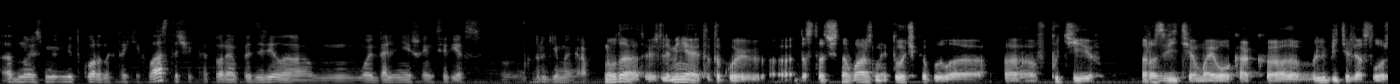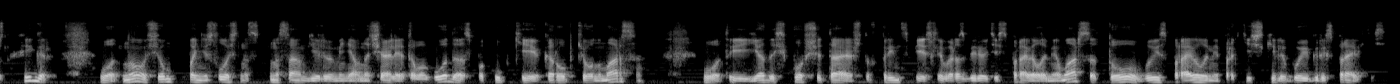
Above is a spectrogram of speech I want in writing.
одной из мидкорных таких ласточек, которая определила мой дальнейший интерес к другим играм. Ну да, то есть для меня это такой э, достаточно важной точка была э, в пути развития моего как любителя сложных игр. Вот, но все понеслось на, на самом деле у меня в начале этого года с покупки коробки Он Марса Вот, и я до сих пор считаю, что, в принципе, если вы разберетесь с правилами Марса, то вы с правилами практически любой игры справитесь.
